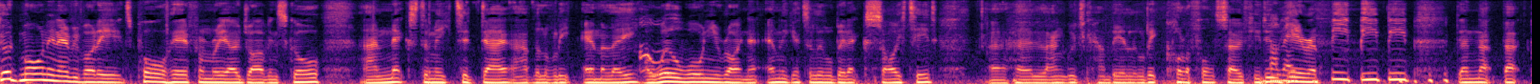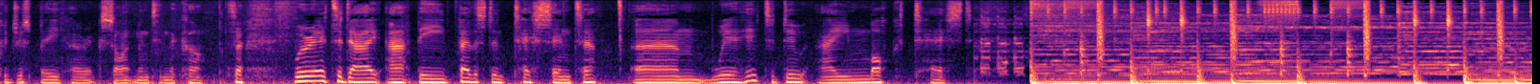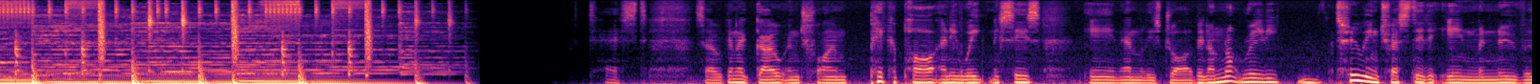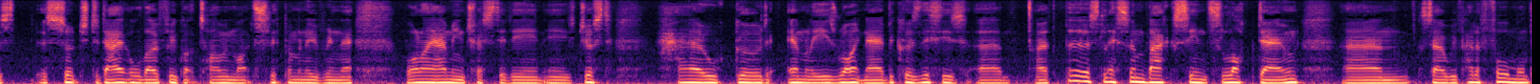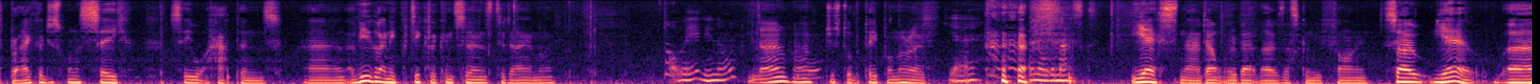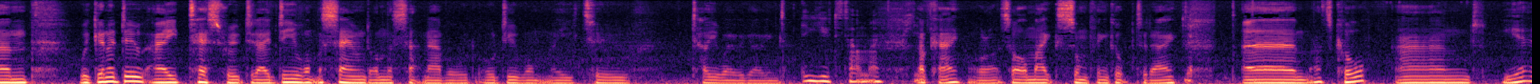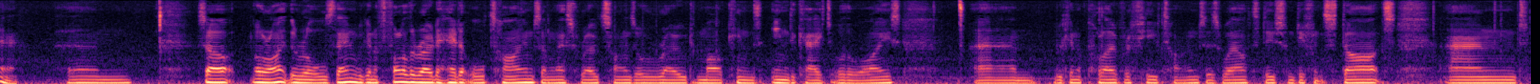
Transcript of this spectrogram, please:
Good morning, everybody. It's Paul here from Rio Driving School, and next to me today I have the lovely Emily. I will warn you right now, Emily gets a little bit excited. Uh, her language can be a little bit colourful, so if you do hear a beep, beep, beep, then that, that could just be her excitement in the car. So, we're here today at the Featherstone Test Centre. Um, we're here to do a mock test. Test. So we're going to go and try and pick apart any weaknesses in Emily's driving. I'm not really too interested in manoeuvres as such today, although if we've got time we might slip a manoeuvre in there. What I am interested in is just how good Emily is right now because this is um, her first lesson back since lockdown. Um, so we've had a four month break. I just want to see see what happens. Um, have you got any particular concerns today, Emily? Not really, no. No, oh, just all the people on the road. Yeah. and all the masks. Yes, no, don't worry about those. That's going to be fine. So yeah, um, we're going to do a test route today. Do you want the sound on the sat nav, or, or do you want me to tell you where we're going? You to tell me. please. Okay, all right. So I'll make something up today. Yep. Um, that's cool. And yeah. Um, so, all right, the rules then. We're going to follow the road ahead at all times unless road signs or road markings indicate otherwise. Um, we're going to pull over a few times as well to do some different starts, and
